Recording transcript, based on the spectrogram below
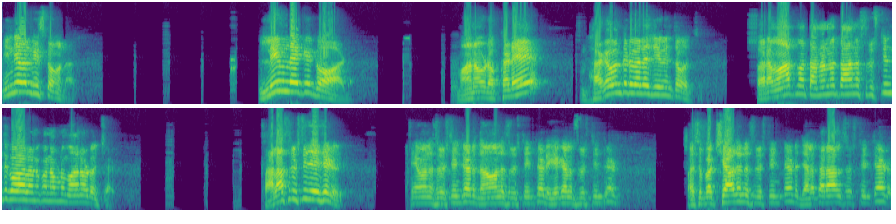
నిన్నెవరు తీసుకోమన్నారు లివ్ లైక్ ఎ గాడ్ మానవుడు ఒక్కడే భగవంతుడి వల్ల జీవించవచ్చు. పరమాత్మ తనను తాను సృష్టించుకోవాలనుకున్నప్పుడు మానవుడు వచ్చాడు. చాలా సృష్టి చేశాడు. చీమలను సృష్టించాడు దోమలను సృష్టించాడు ఈగలను సృష్టించాడు. పశుపక్ష్యాదులను సృష్టించాడు జలతరాలను సృష్టించాడు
